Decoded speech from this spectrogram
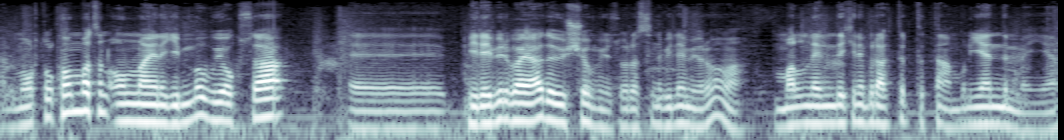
Yani Mortal Kombat'ın online'ı gibi mi bu yoksa ee, birebir bayağı dövüşüyor muyuz orasını bilemiyorum ama malın elindekini bıraktırdık tamam bunu yendim ben ya.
